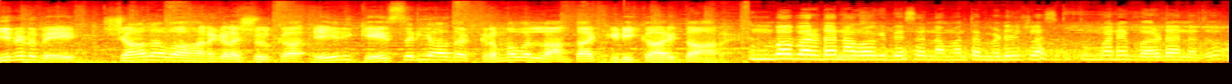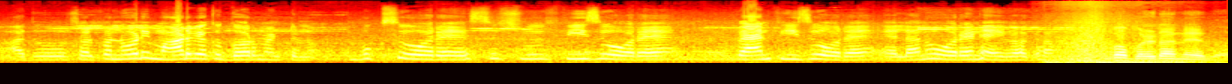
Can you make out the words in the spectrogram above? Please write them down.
ಈ ನಡುವೆ ಶಾಲಾ ವಾಹನಗಳ ಶುಲ್ಕ ಏರಿಕೆ ಸರಿಯಾದ ಕ್ರಮವಲ್ಲ ಅಂತ ಕಿಡಿಕಾರಿದ್ದಾರೆ. ತುಂಬಾ ಬರ್ಡನ್ ಆಗೋಗಿದೆ ಸರ್ ನಮ್ಮಂತ ಮಿಡಲ್ ಕ್ಲಾಸ್ ತುಂಬಾನೇ ಬರ್ಡನ್ ಅದು. ಅದು ಸ್ವಲ್ಪ ನೋಡಿ ಮಾಡಬೇಕು ಗೌರ್ಮೆಂಟು ಬುಕ್ಸ್ ಹೊರೆ ಫೀಸು ಹೊರೆ ಫ್ಯಾನ್ ಫೀಸು ಹೊರೆ ಎಲ್ಲಾನು ಹೊರೆನೇ ಇವಾಗ. ತುಂಬಾ ಬರ್ಡನ್ ಇದು.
